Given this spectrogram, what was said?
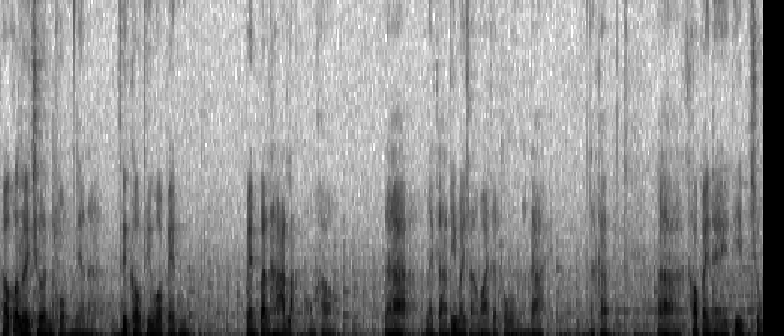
เขาก็เลยเชิญผมเนี่ยนะซึ่งเขาถือว่าเป็นเป็นปัญหาหลักของเขานะฮะในการที่ไม่สามารถจะตกลงกันได้นะครับเข้าไปในที่ประชุม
